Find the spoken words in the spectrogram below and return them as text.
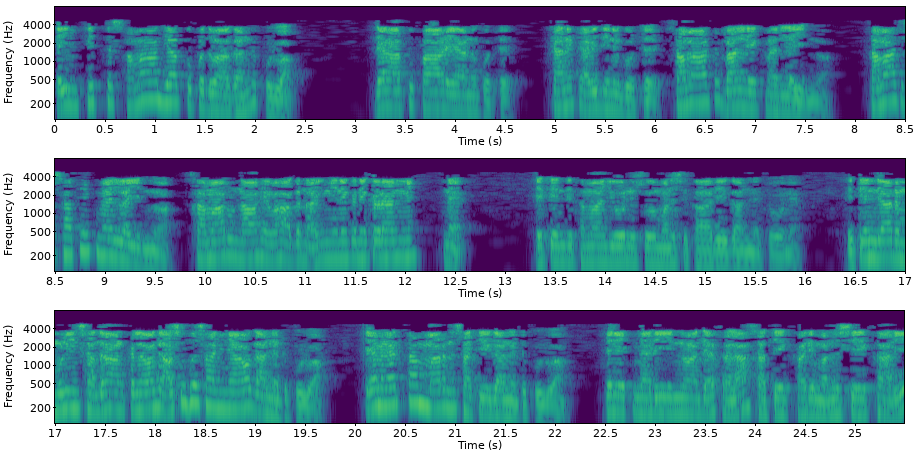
එයින් චිත්ත සමාධියක් උපදවා ගන්න පුළුවන්. දැන් අපි පාරේ යනකොට කණක ඇවිදිනකොට සමාත බල්ලෙක් මැරිලා ඉන්නවා. සමාත සතෙක් මැරිලා ඉන්නවා. සමහරු නාහේ වහගෙන අයින් වෙන එකනේ කරන්නේ. නෑ. එතෙන්දි තමයි යෝනිසෝ මනසිකාර්යය ගන්නට ඕනේ. එතෙන්දී ආර මුලින් සඳහන් කළා වගේ අසුභ සංඥාව ගන්නට පුළුවන්. එහෙම නැත්නම් මරණ සතිය ගන්නට පුළුවන්. කෙනෙක් මැරී ඉන්නවා දැකලා සතෙක් හරි මිනිසෙක් හරි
